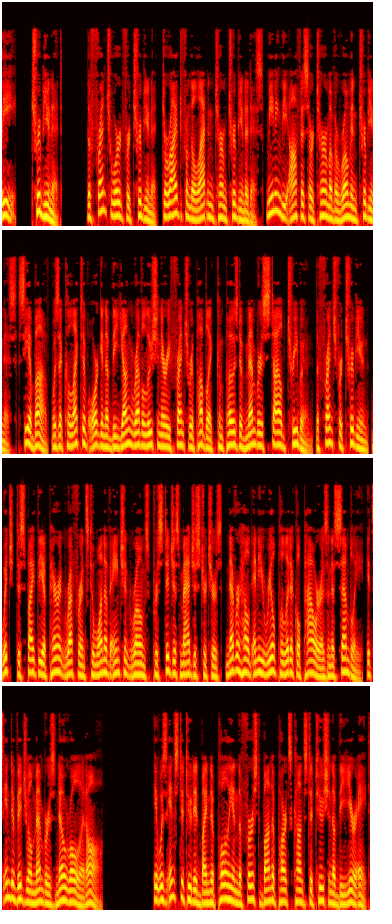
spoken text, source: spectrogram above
The «tribunate» The French word for tribunate, derived from the Latin term tribunatus, meaning the office or term of a Roman tribunus see above, was a collective organ of the young revolutionary French Republic composed of members styled tribune the French for tribune, which, despite the apparent reference to one of ancient Rome's prestigious magistratures, never held any real political power as an assembly, its individual members no role at all. It was instituted by Napoleon I Bonaparte's constitution of the year 8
